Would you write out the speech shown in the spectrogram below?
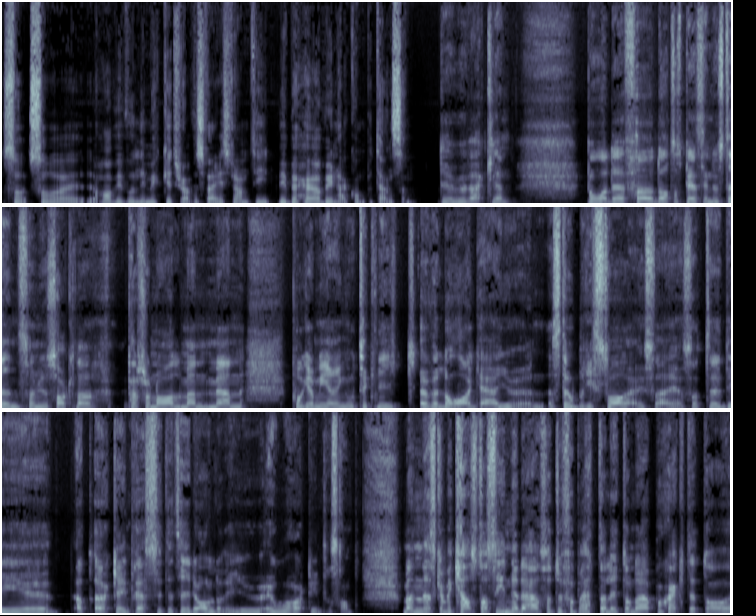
så, så eh, har vi vunnit mycket tror jag för Sveriges framtid. Vi behöver den här kompetensen. Det gör vi verkligen. Både för dataspelsindustrin som ju saknar personal men, men programmering och teknik överlag är ju en, en stor bristvara i Sverige. Så att, eh, det att öka intresset i tidig ålder är ju oerhört intressant. Men eh, ska vi kasta oss in i det här så att du får berätta lite om det här projektet då?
